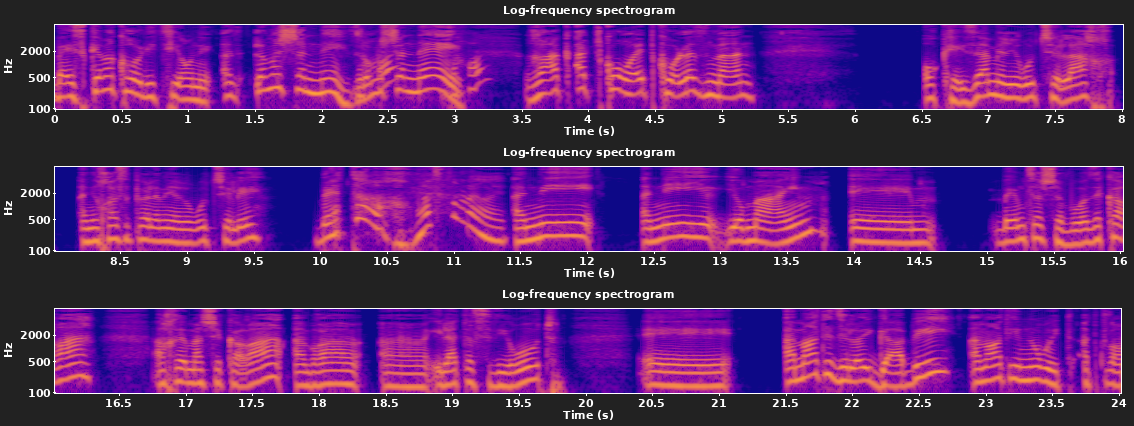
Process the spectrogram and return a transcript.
בהסכם הקואליציוני, אז לא משנה, זה לא נכון, משנה. נכון. רק את קוראת כל הזמן. אוקיי, זה המרירות שלך, אני יכולה לספר על המרירות שלי? בטח, מה זאת אומרת? אני, אני יומיים, אה, באמצע השבוע זה קרה, אחרי מה שקרה, עברה אה, עילת הסבירות. אה, אמרתי, זה לא ייגע בי, אמרתי, נורית, את כבר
